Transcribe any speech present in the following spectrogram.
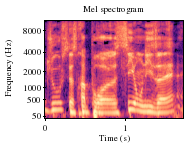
Jou, ça sera pour euh, si on lisait.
